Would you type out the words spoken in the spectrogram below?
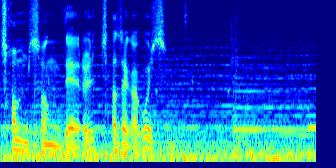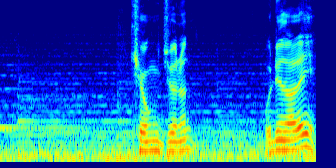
첨성대를 찾아가고 있습니다. 경주는 우리나라의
